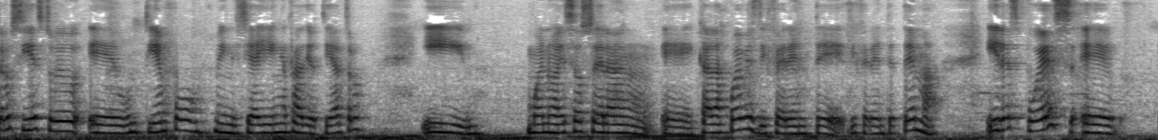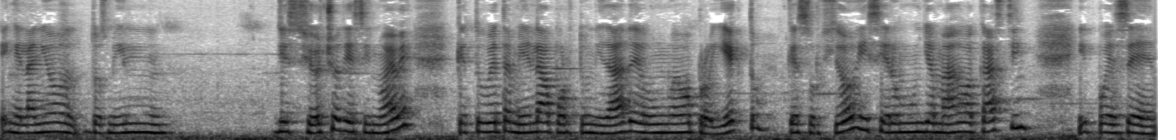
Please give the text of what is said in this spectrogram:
pero sí estuve eh, un tiempo, me inicié ahí en el radioteatro y bueno, esos eran eh, cada jueves diferente, diferente tema. Y después, en el año 2000 18, 19, que tuve también la oportunidad de un nuevo proyecto que surgió, hicieron un llamado a casting y pues eh,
